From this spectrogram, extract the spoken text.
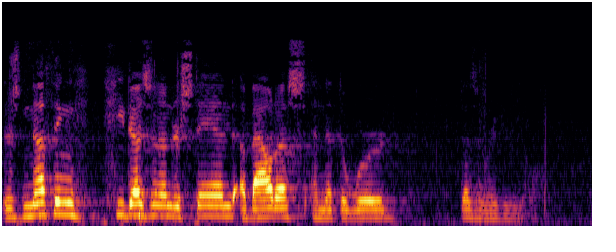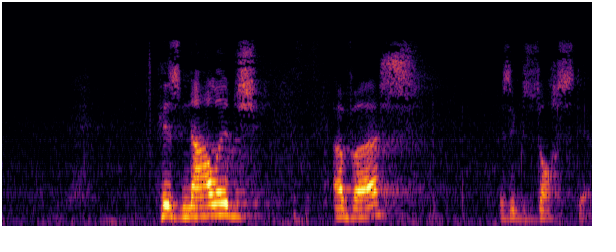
There's nothing He doesn't understand about us and that the Word doesn't reveal. His knowledge of us is exhaustive.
